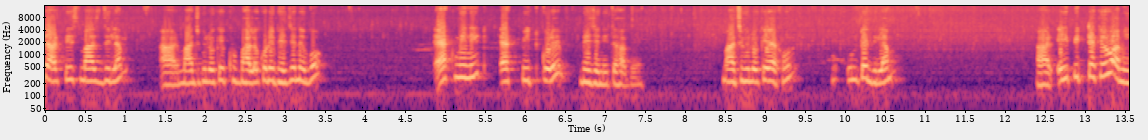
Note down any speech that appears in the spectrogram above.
চার পিস মাছ দিলাম আর মাছগুলোকে খুব ভালো করে ভেজে নেব। এক মিনিট এক পিট করে ভেজে নিতে হবে। মাছগুলোকে এখন উল্টে দিলাম। আর এই পিঠটাকেও আমি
